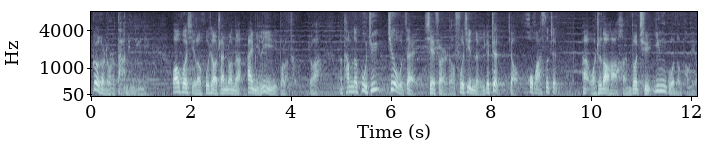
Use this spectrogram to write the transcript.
个个都是大名鼎鼎，包括写了《呼啸山庄》的艾米丽·勃朗特，是吧？那他们的故居就在谢菲尔德附近的一个镇，叫霍华斯镇。啊，我知道哈，很多去英国的朋友，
